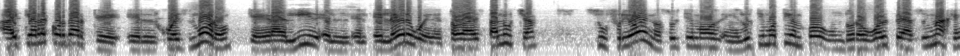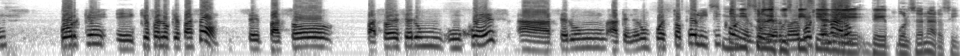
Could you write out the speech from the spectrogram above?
hay que recordar que el juez Moro, que era el, el, el, héroe de toda esta lucha, sufrió en los últimos, en el último tiempo un duro golpe a su imagen, porque eh, ¿qué fue lo que pasó? Se pasó pasó de ser un, juez a ser un a tener un puesto político ministro en el de justicia de Bolsonaro. sí.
